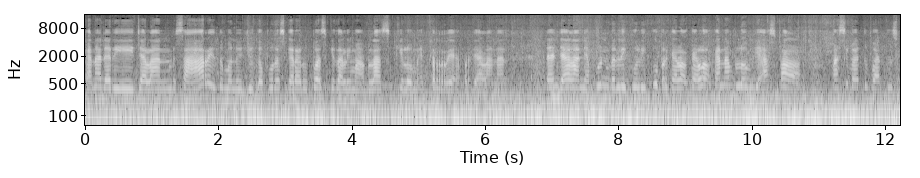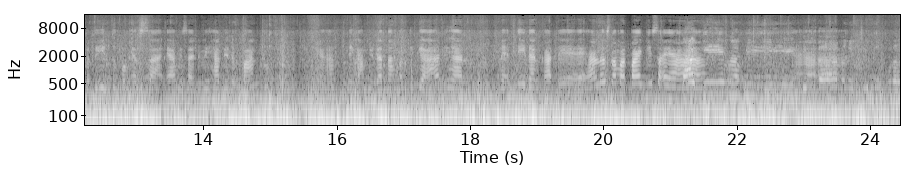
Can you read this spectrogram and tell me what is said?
karena dari jalan besar itu menuju ke Pura Segara Rupa sekitar 15 km ya perjalanan dan jalannya pun berliku-liku berkelok-kelok karena belum diaspal. Masih batu-batu seperti itu pemirsa. Ya bisa dilihat di depan tuh. Ya ini kami datang bertiga dengan Neti dan Kade. Halo selamat pagi saya. Pagi Mami. Ya. Kita menuju ke Pulau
